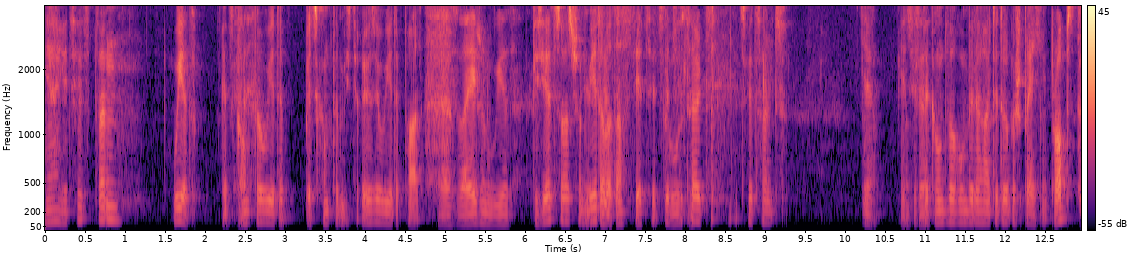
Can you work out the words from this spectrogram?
ja, jetzt wird's dann weird. Jetzt kommt der weirde, jetzt kommt der mysteriöse weirde Part. Ja, das war eh schon weird. Bis jetzt war es schon Jetzt weird, aber das jetzt, jetzt wird's, wird's halt, jetzt wird's halt, ja, jetzt ist Okay. der Grund, warum wir da heute drüber sprechen. Probst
